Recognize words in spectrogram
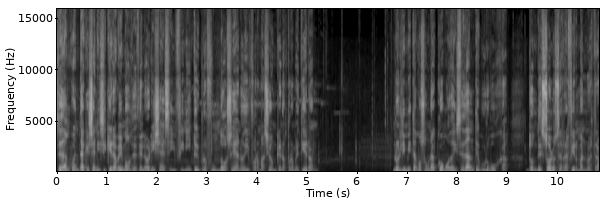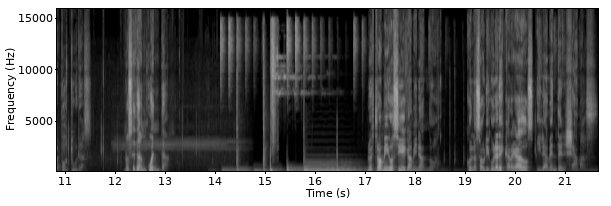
¿Se dan cuenta que ya ni siquiera vemos desde la orilla ese infinito y profundo océano de información que nos prometieron? Nos limitamos a una cómoda y sedante burbuja donde solo se reafirman nuestras posturas. ¿No se dan cuenta? Nuestro amigo sigue caminando, con los auriculares cargados y la mente en llamas.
